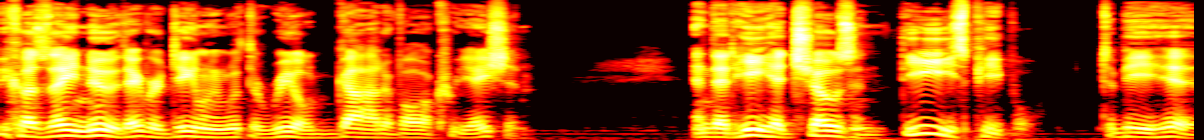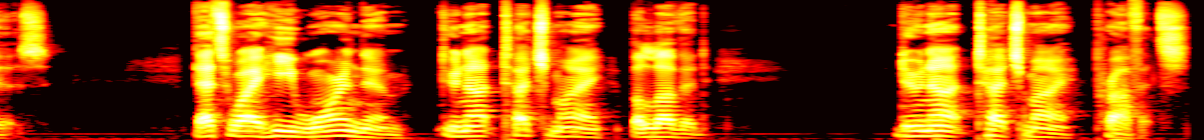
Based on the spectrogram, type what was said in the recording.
because they knew they were dealing with the real God of all creation and that He had chosen these people to be His. That's why He warned them do not touch my beloved, do not touch my prophets.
